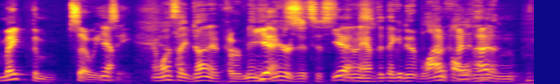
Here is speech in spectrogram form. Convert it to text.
make them so easy. Yeah. And once they've done it for many yes, years, it's just yes. they don't have to. They can do it blindfolded. And, and, and,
